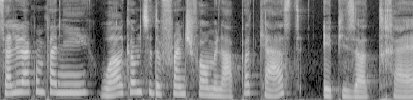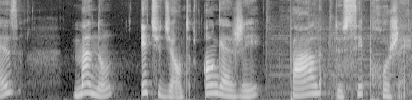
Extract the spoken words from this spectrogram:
Salut la compagnie! Welcome to the French Formula Podcast, épisode 13. Manon, étudiante engagée, parle de ses projets.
